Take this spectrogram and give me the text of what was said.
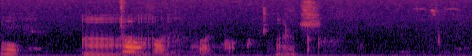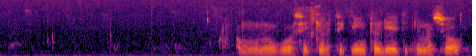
おあああはいはいあるか若者語を積極的に取り入れていきましょう。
